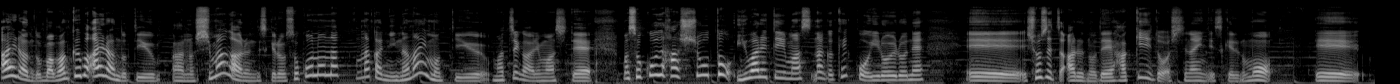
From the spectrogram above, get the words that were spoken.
アアイランド、まあ、バンクーバーアイランドっていうあの島があるんですけどそこの中にナナイモっていう町がありまして、まあ、そこで発祥と言われています。なんか結構いろいろね、えー、諸説あるのではっきりとはしてないんですけれども、えー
